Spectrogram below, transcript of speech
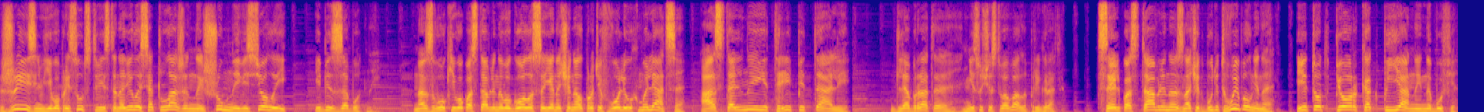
Жизнь в его присутствии становилась отлаженной, шумной, веселой и беззаботной. На звук его поставленного голоса я начинал против воли ухмыляться, а остальные трепетали. Для брата не существовало преград. Цель поставлена, значит, будет выполнена, и тот пер, как пьяный на буфет.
